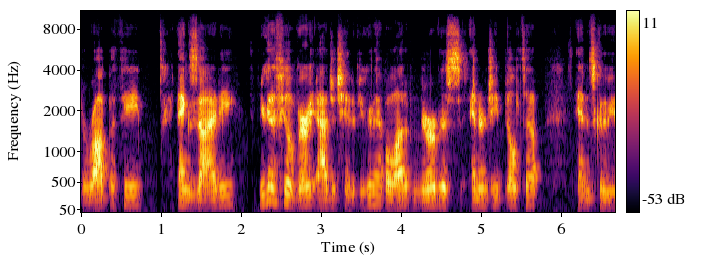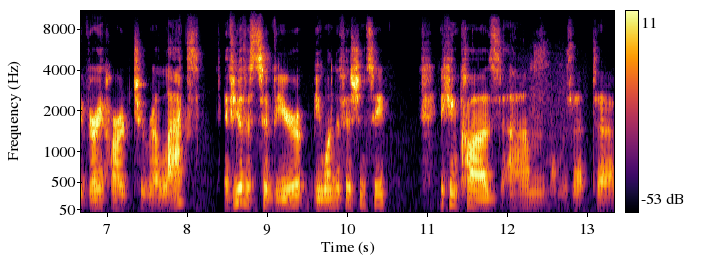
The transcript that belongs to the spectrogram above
neuropathy, anxiety, you're going to feel very agitated. You're going to have a lot of nervous energy built up, and it's going to be very hard to relax. If you have a severe B1 deficiency, it can cause, um, what was that, uh,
